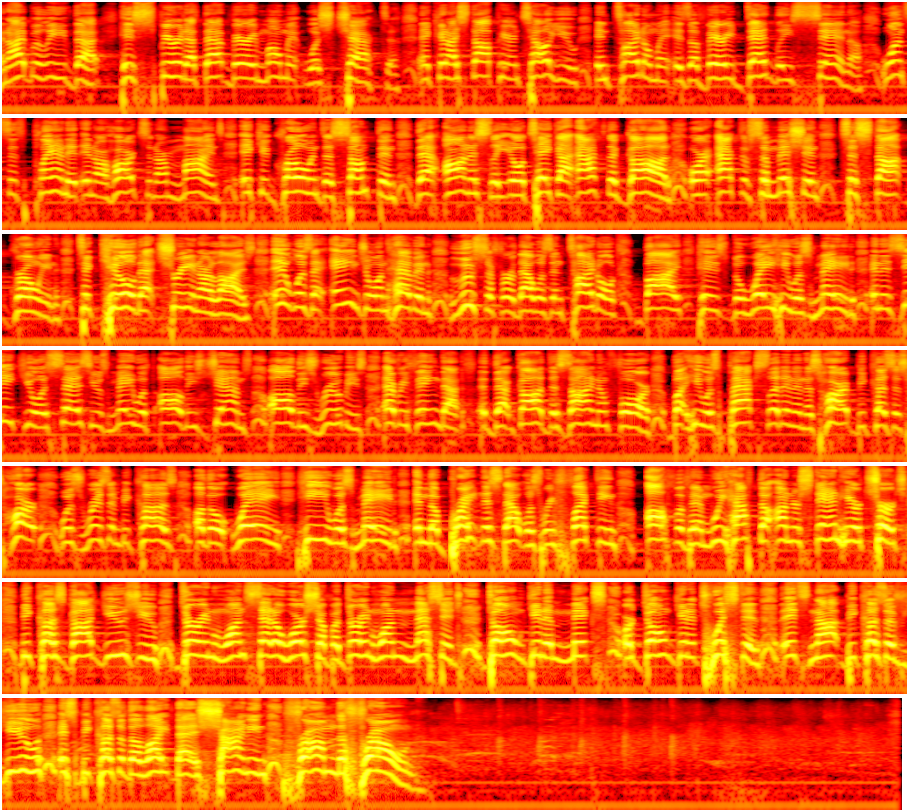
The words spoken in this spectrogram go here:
And I believe that his spirit at that very moment was checked. And can I stop here and tell you, entitlement is a very deadly sin. Once it's planted in our hearts and our minds, it can grow into something that honestly it will take an act of God or an act of submission to stop growing, to kill that tree in our lives. It was an angel in heaven, Lucifer, that was entitled by his the way he was made. In Ezekiel, it says he was made with all these gems all these rubies, everything that, that God designed him for. But he was backslidden in his heart because his heart was risen because of the way he was made and the brightness that was reflecting off of him. We have to understand here, church, because God used you during one set of worship or during one message. Don't get it mixed or don't get it twisted. It's not because of you, it's because of the light that is shining from the throne.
